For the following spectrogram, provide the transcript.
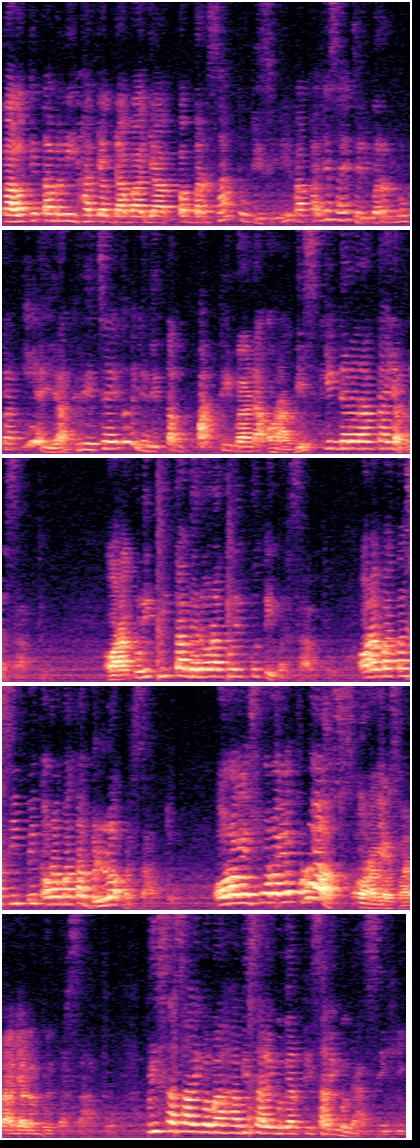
kalau kita melihat yang namanya pemersatu di sini makanya saya jadi merenungkan iya ya gereja itu menjadi tempat di mana orang miskin dan orang kaya bersatu. Orang kulit hitam dan orang kulit putih bersatu. Orang mata sipit orang mata belok bersatu. Orang yang suaranya keras orang yang suaranya lembut bersatu bisa saling memahami, saling mengerti, saling mengasihi,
